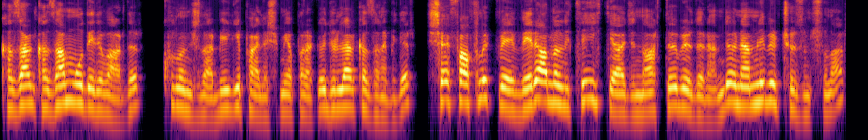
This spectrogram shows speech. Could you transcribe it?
Kazan kazan modeli vardır. Kullanıcılar bilgi paylaşımı yaparak ödüller kazanabilir. Şeffaflık ve veri analitiğe ihtiyacının arttığı bir dönemde önemli bir çözüm sunar.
